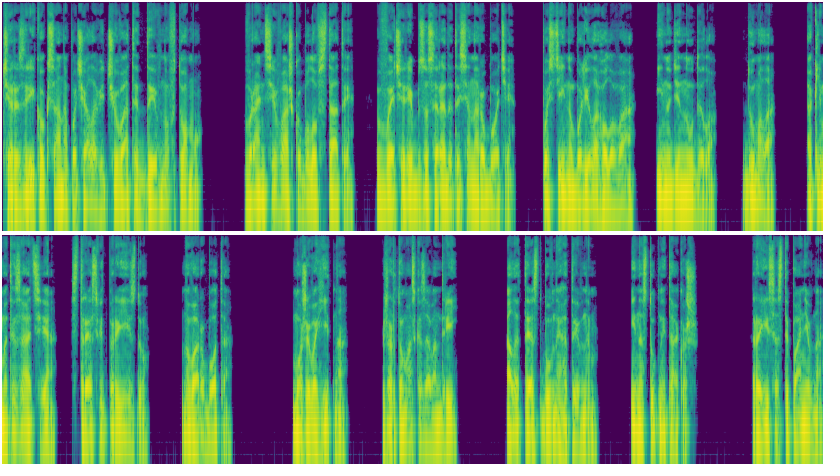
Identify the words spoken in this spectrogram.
Через рік Оксана почала відчувати дивну втому. Вранці важко було встати, ввечері б зосередитися на роботі. Постійно боліла голова, іноді нудило. Думала акліматизація, стрес від переїзду, нова робота. Може, вагітна? жартома сказав Андрій. Але тест був негативним. І наступний також. Раїса Степанівна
